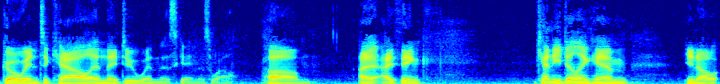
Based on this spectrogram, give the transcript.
go into Cal and they do win this game as well. Um, I, I think Kenny Dillingham, you know,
